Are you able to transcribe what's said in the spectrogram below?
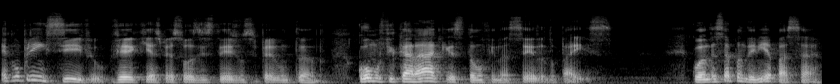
É compreensível ver que as pessoas estejam se perguntando como ficará a questão financeira do país quando essa pandemia passar.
